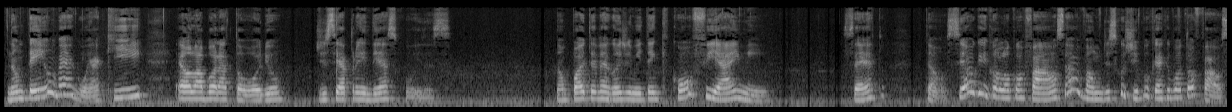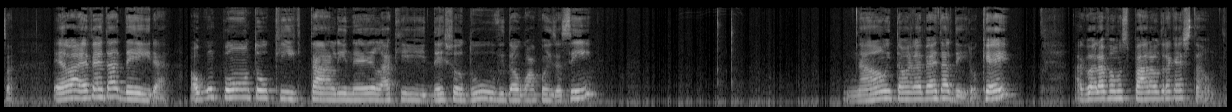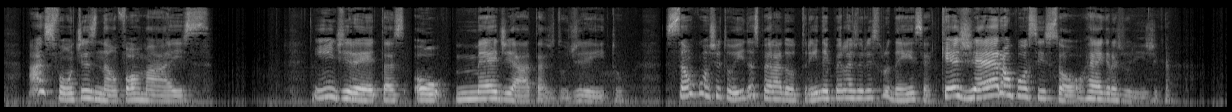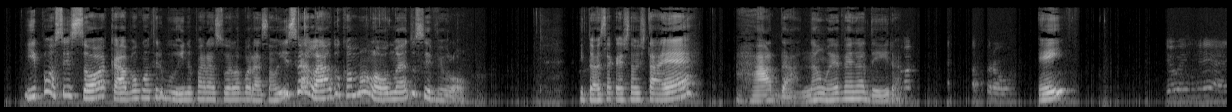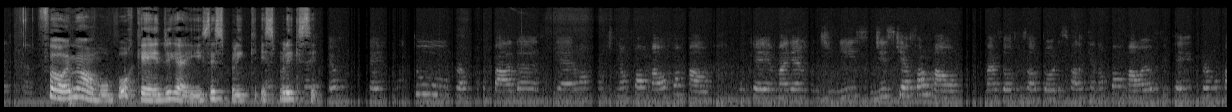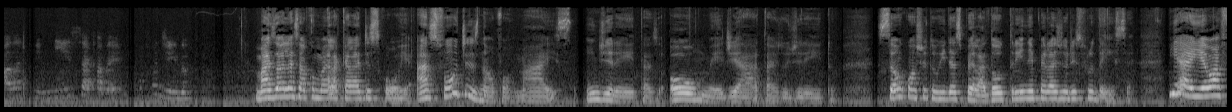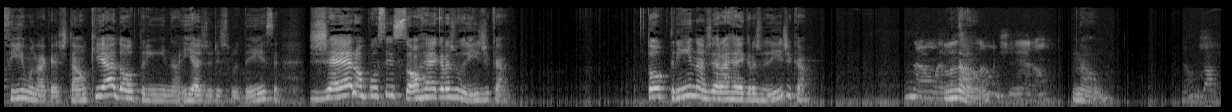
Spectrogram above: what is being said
Não tenham vergonha. Aqui é o laboratório de se aprender as coisas. Não pode ter vergonha de mim, tem que confiar em mim. Certo? Então, se alguém colocou falsa, vamos discutir por que, é que botou falsa. Ela é verdadeira. Algum ponto que tá ali nela que deixou dúvida, alguma coisa assim? Não, então ela é verdadeira, ok? Agora vamos para outra questão. As fontes não formais indiretas ou mediatas do direito são constituídas pela doutrina e pela jurisprudência, que geram por si só regra jurídica e por si só acabam contribuindo para a sua elaboração. Isso é lá do common law, não é do civil law. Então essa questão está errada, não é verdadeira. Hein? Foi, meu amor. Por quê? Diga aí, se explique, explique-se. Eu fiquei muito preocupada formal formal, porque Maria Diniz diz que é formal, mas outros autores falam que é não formal. Eu fiquei preocupada nisso e acabei confundindo. Mas olha só como ela que ela discorre. As fontes não formais, indiretas ou mediatas do direito são constituídas pela doutrina e pela jurisprudência. E aí eu afirmo na questão que a doutrina e a jurisprudência geram por si só regra jurídica. Doutrina gera regra jurídica? Não, elas Não. não, geram. Não. Não geram.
